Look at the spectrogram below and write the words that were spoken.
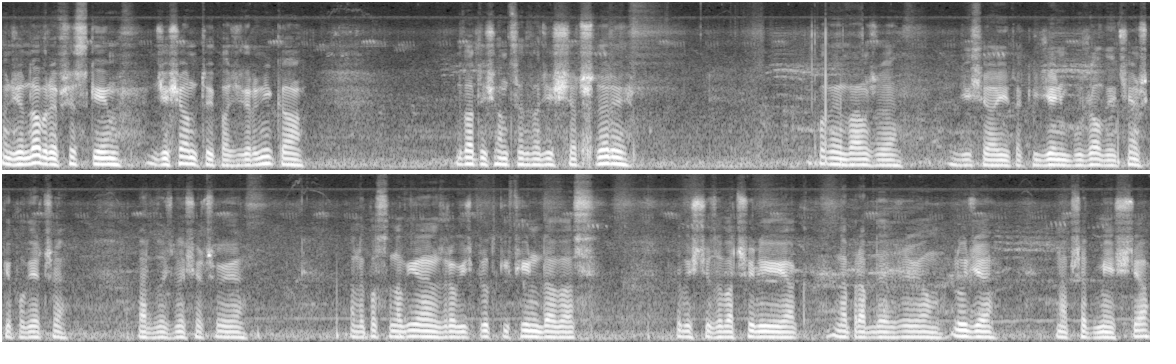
Dzień dobry wszystkim. 10 października 2024. Powiem Wam, że dzisiaj taki dzień burzowy, ciężkie powietrze. Bardzo źle się czuję. Ale postanowiłem zrobić krótki film dla Was, żebyście zobaczyli jak naprawdę żyją ludzie na przedmieściach.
